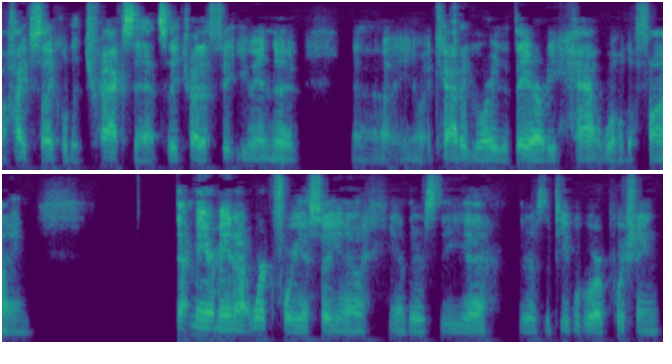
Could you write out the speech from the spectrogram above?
a hype cycle that tracks that, so they try to fit you into, uh, you know, a category that they already have well defined. That may or may not work for you. So you know, you know, there's the uh, there's the people who are pushing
